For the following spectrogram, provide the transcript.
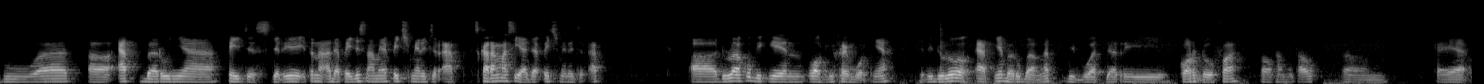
buat uh, app barunya Pages. Jadi itu ada Pages namanya Page Manager App. Sekarang masih ada Page Manager App. Uh, dulu aku bikin logging frameworknya. Jadi dulu app-nya baru banget dibuat dari Cordova kalau kamu tahu. Um, kayak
